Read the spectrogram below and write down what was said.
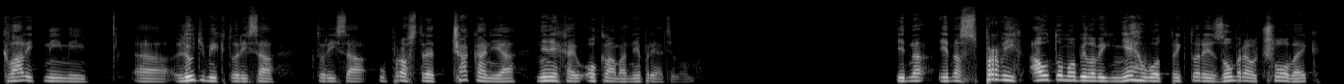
kvalitnými uh, ľuďmi, ktorí sa, ktorí sa uprostred čakania nenechajú oklamať nepriateľom. Jedna, jedna z prvých automobilových nehôd, pri ktorej zomrel človek,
